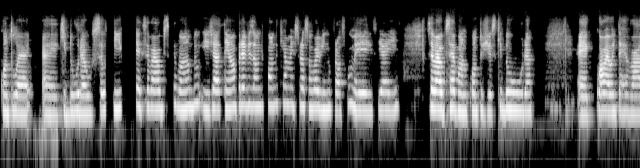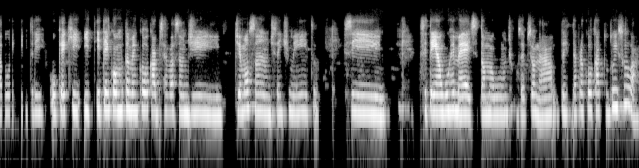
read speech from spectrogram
quanto é, é que dura o seu ciclo e você vai observando e já tem uma previsão de quando que a menstruação vai vir no próximo mês. E aí você vai observando quantos dias que dura, é, qual é o intervalo entre o que que. E, e tem como também colocar observação de, de emoção, de sentimento, se, se tem algum remédio, se toma algum anticoncepcional, dá para colocar tudo isso lá.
